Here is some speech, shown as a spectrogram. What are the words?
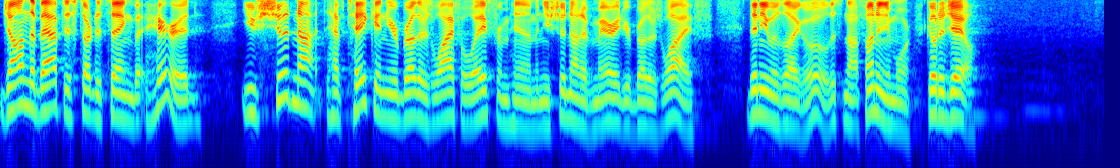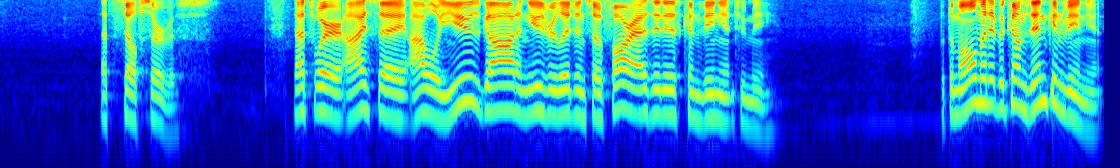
John the Baptist started saying, but Herod, you should not have taken your brother's wife away from him and you should not have married your brother's wife. Then he was like, oh, this is not fun anymore. Go to jail. That's self service. That's where I say, I will use God and use religion so far as it is convenient to me. But the moment it becomes inconvenient,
